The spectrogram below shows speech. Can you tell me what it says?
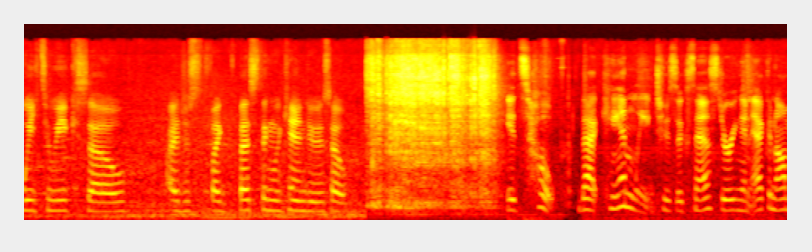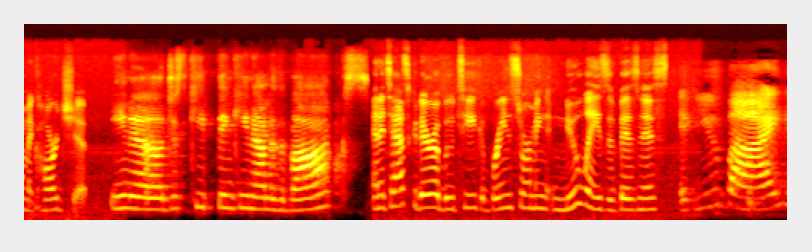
week to week, so I just like best thing we can do is hope. It's hope that can lead to success during an economic hardship. You know, just keep thinking out of the box. And Atascadero Boutique brainstorming new ways of business. If you buy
